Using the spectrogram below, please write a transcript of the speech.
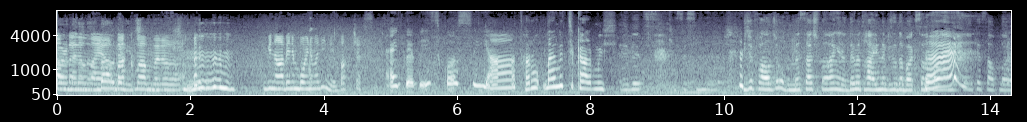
Bakmıyorum ben ona ya. Dalga Bakmam ben ona. Günah benim boynuma değil mi? Bakacaksın. Ay bebiskosu ya. Tarotlarını çıkarmış. Evet. Kesesin İyice falcı oldum. Mesaj falan geliyor. Demet haline bize de baksana falan. Hesaplardan.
